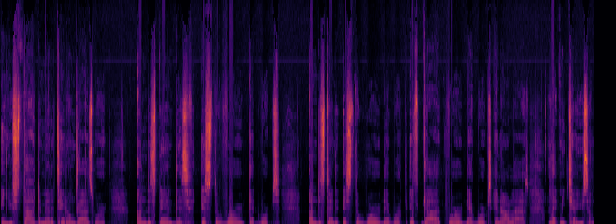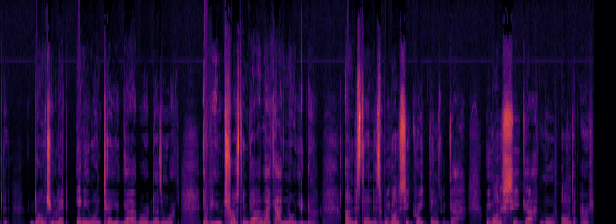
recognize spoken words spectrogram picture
and you start to meditate on God's word, understand this. It's the word that works. Understand it. It's the word that works. It's God's word that works in our lives. Let me tell you something. Don't you let anyone tell you God's word doesn't work. If you trust in God like I know you do, understand this. We're going to see great things with God. We're going to see God move on the earth.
